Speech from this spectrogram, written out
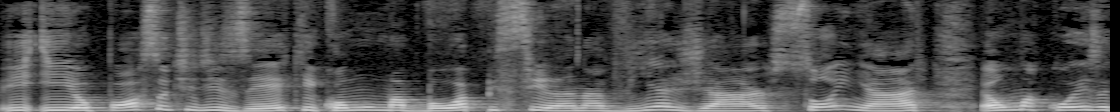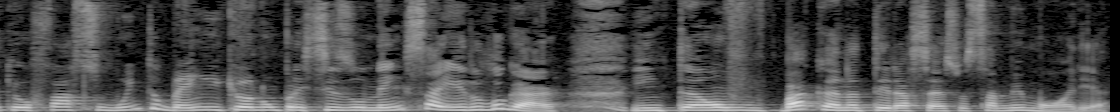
E, e eu posso te dizer que, como uma boa pisciana, viajar, sonhar é uma coisa que eu faço muito bem e que eu não preciso nem sair do lugar. Então, bacana ter acesso a essa memória.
